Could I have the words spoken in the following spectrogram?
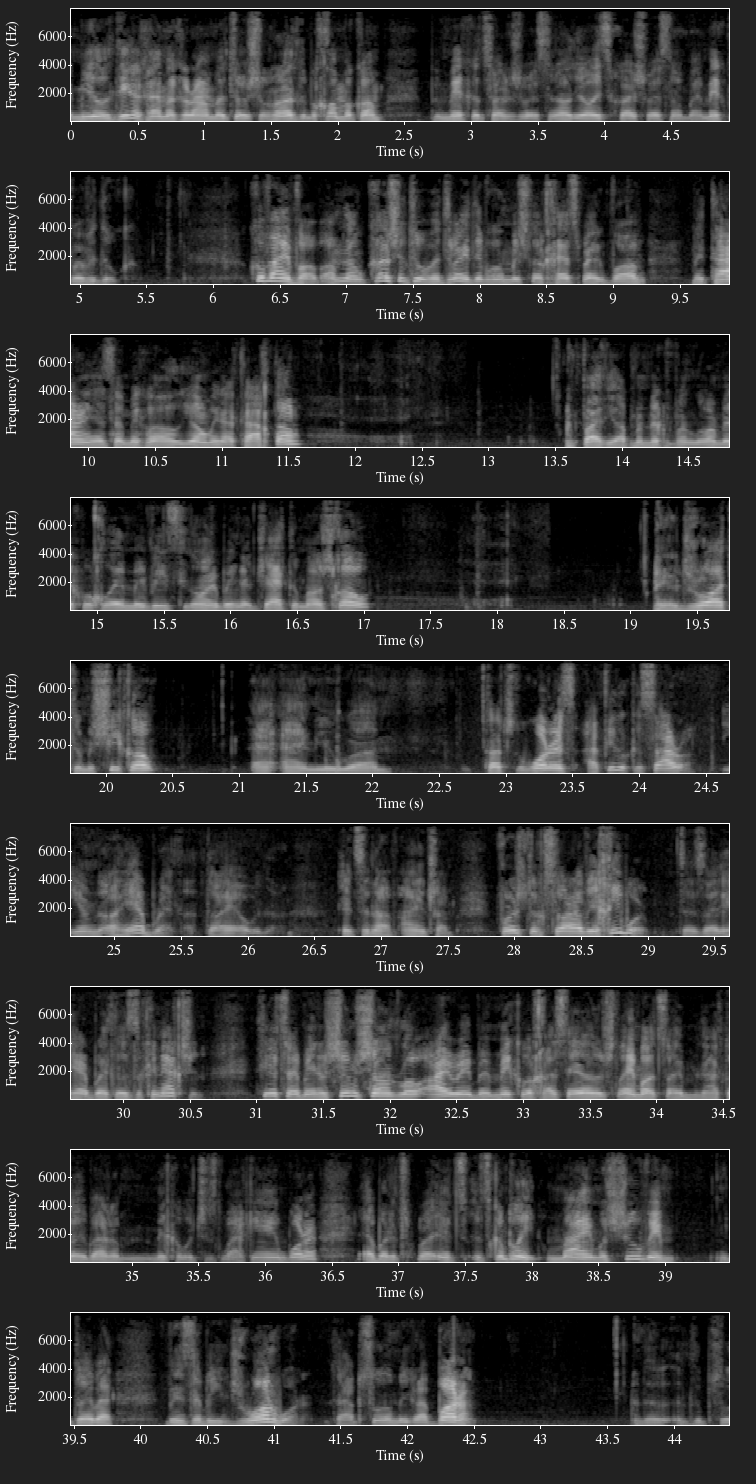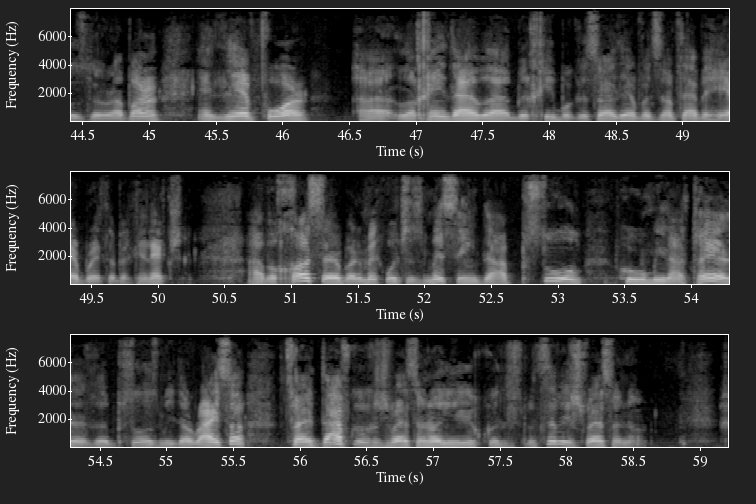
Emiladina kaim akaram b'tur shulchan the b'chol makom b'mikvah tzarek shvers node. You always require first by mikvah v'duk. Kuvayin vav. I'm not kasha too, but it's very difficult. Mishnah chesberg vav. Mitarin is a mikvah yomin. By the upper mikvah and lower mikvah chulei mevis, you only bring a jet to Moshko, and you draw it to Meshiko, and, and you um, touch the waters. I feel like a Sarah, even a hairbreadth. It's enough. I ain't First, the Sarah v'chibur says that a hairbreadth is a connection. Tirtzai ben Shimshon lo Ire ben mikvah chaser. It's not talking about a mikvah which is lacking in water, eh, but it's it's it's complete. My mashuvim I'm talking about vis-a-vis drawn water. The absolute midrabanan. The the absolute the rabbanan, and therefore. Uh, therefore, it's enough to have a hairbreadth of a connection. I have a chaser, but a mikvah which is missing, the psul who minatayah, the psul is midaraisa. So dafka shves or no, you need specific shves or no.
